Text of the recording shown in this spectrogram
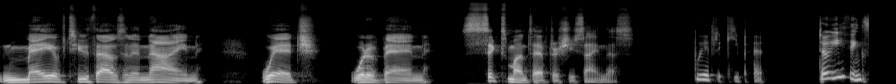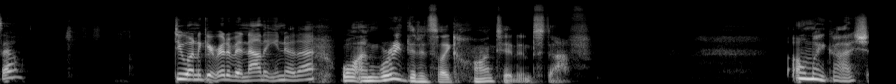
in May of 2009, which would have been six months after she signed this. We have to keep it. Don't you think so? Do you want to get rid of it now that you know that? Well, I'm worried that it's like haunted and stuff. Oh my gosh.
